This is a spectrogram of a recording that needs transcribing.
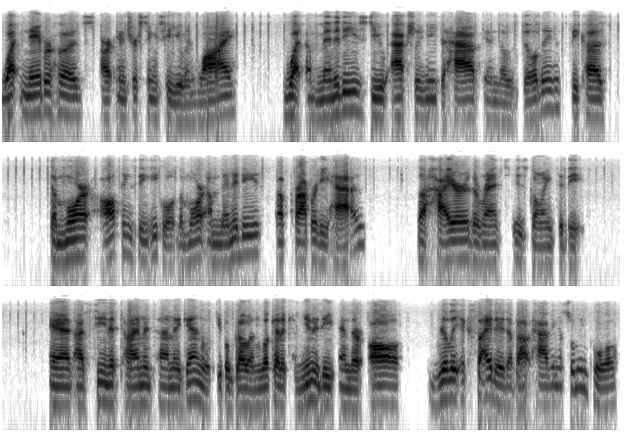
What neighborhoods are interesting to you and why? What amenities do you actually need to have in those buildings? Because the more all things being equal, the more amenities a property has, the higher the rent is going to be. And I've seen it time and time again where people go and look at a community and they're all really excited about having a swimming pool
